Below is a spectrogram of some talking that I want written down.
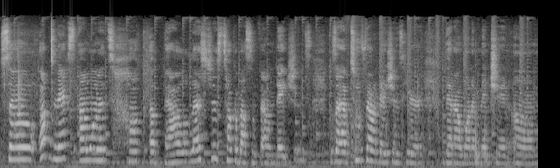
So up next I want to talk about let's just talk about some foundations because I have two foundations here that I want to mention um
